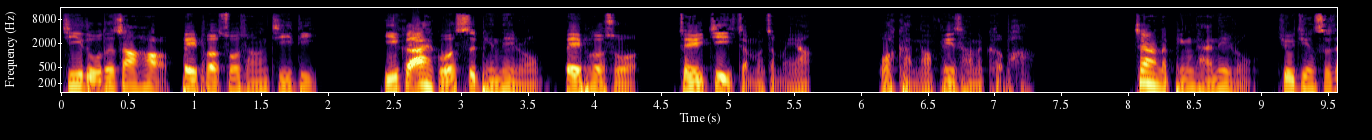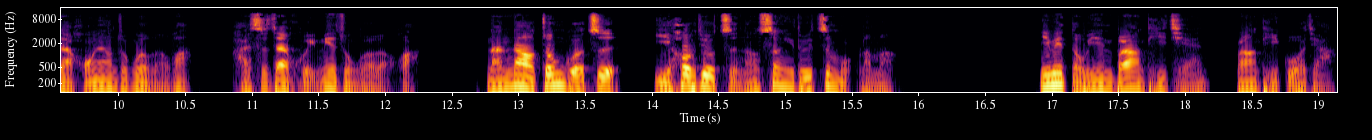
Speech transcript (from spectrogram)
缉毒的账号被迫说成基地，一个爱国视频内容被迫说这一季怎么怎么样，我感到非常的可怕。这样的平台内容究竟是在弘扬中国文化，还是在毁灭中国文化？难道中国字以后就只能剩一堆字母了吗？因为抖音不让提钱，不让提国家，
